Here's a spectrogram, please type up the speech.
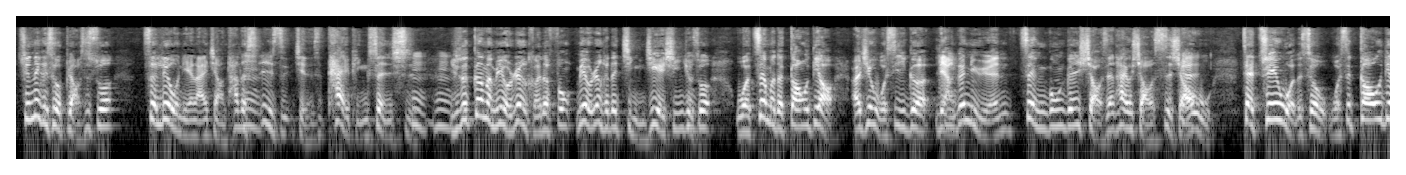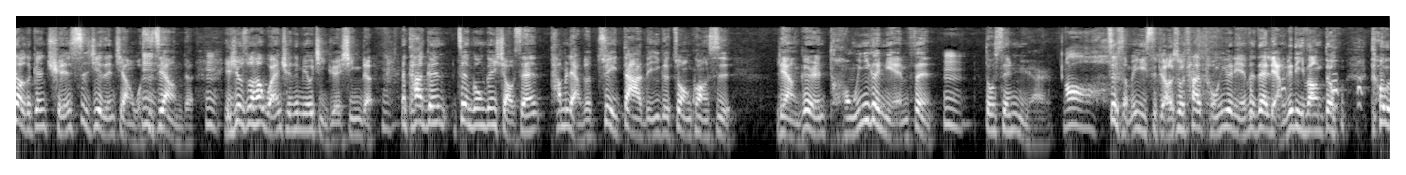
所以那个时候表示说。这六年来讲，他的日子简直是太平盛世，嗯你说根本没有任何的风，没有任何的警戒心，就是说我这么的高调，而且我是一个两个女人，正宫跟小三，他有小四、小五，在追我的时候，我是高调的跟全世界人讲我是这样的，也就是说他完全是没有警觉心的。那他跟正宫跟小三，他们两个最大的一个状况是，两个人同一个年份，嗯，都生女儿。哦，这什么意思？表示说他同一个年份在两个地方都 都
